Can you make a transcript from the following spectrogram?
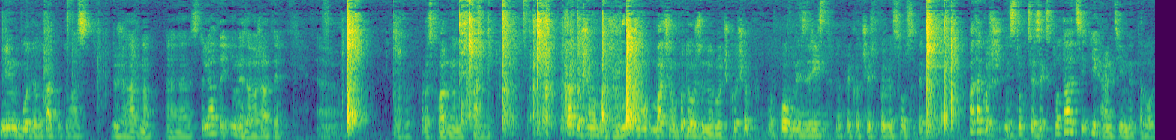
і він буде отак от у вас дуже гарно е, стояти і не заважати е, в розкладеному стані. Також що ми бачимо? Ми бачимо, подовжену ручку, щоб повний зріст, наприклад, щось пилососити. А також інструкція з експлуатації і гарантійний талон.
